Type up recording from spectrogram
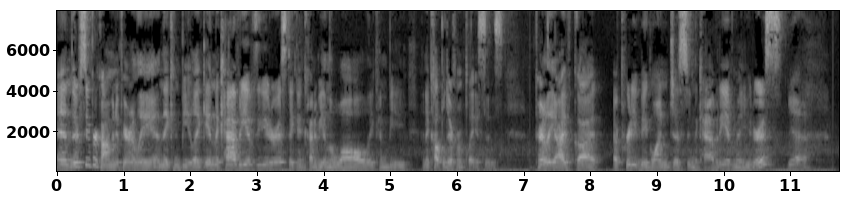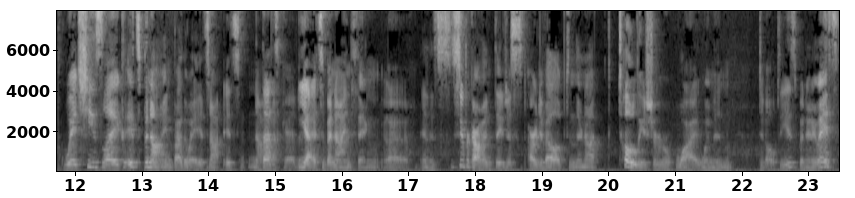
And they're super common apparently, and they can be like in the cavity of the uterus, they can kind of be in the wall, they can be in a couple different places. Apparently, I've got a pretty big one just in the cavity of my uterus, Yeah. which he's like, it's benign, by the way. It's not, it's not. That's good. Yeah, it's a benign thing, uh, and it's super common. They just are developed, and they're not totally sure why women develop these. But, anyways,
